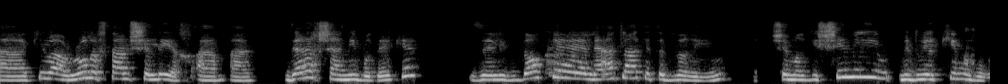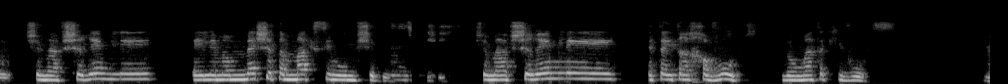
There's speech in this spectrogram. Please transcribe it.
ה, כאילו ה-rule of thumb שלי, הדרך שאני בודקת, זה לבדוק אה, לאט-לאט את הדברים שמרגישים לי מדויקים עבורי, שמאפשרים לי אה, לממש את המקסימום שבי, שמאפשרים לי את ההתרחבות לעומת הקיבוץ, mm.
